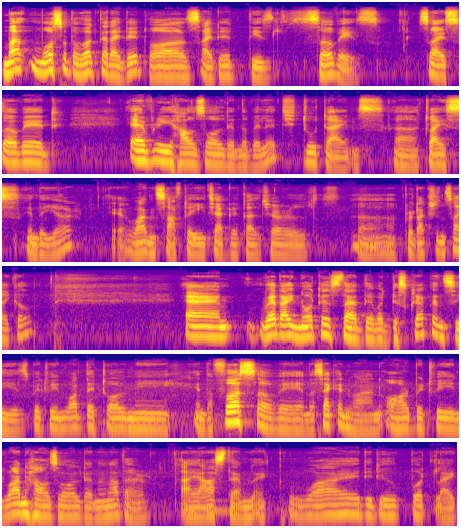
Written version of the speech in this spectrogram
mo- most of the work that I did was I did these surveys. So I surveyed every household in the village two times, uh, twice in the year, uh, once after each agricultural uh, production cycle. And when I noticed that there were discrepancies between what they told me in the first survey and the second one, or between one household and another, I asked them, like, why did you put like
